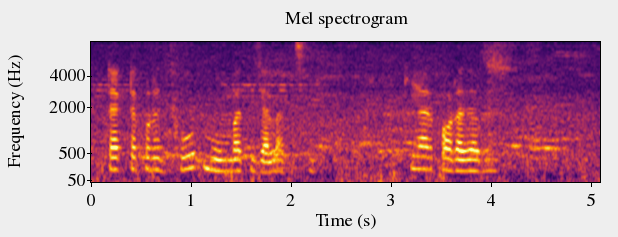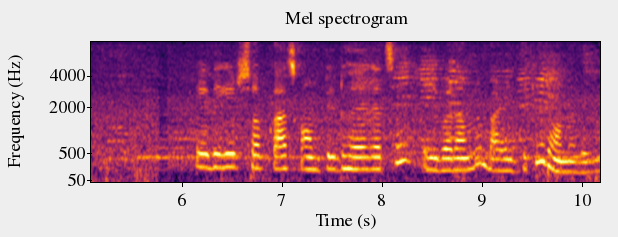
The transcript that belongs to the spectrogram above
একটা একটা করে ধূপ, মোমবাতি জ্বালাচ্ছে। কি আর করা যাবে? এদিকে সব কাজ কমপ্লিট হয়ে গেছে, এইবার আমরা বাড়ির দিকে রওনা দেবো।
